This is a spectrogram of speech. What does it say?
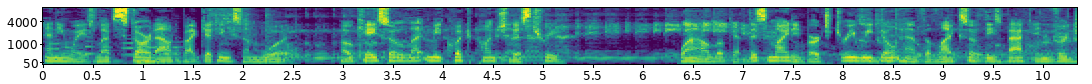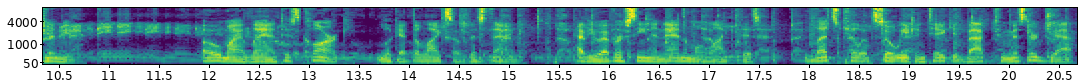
Anyways let's start out by getting some wood. Okay so let me quick punch this tree. Wow look at this mighty birch tree we don't have the likes of these back in Virginia. Oh my Lantis Clark, look at the likes of this thing. Have you ever seen an animal like this? Let's kill it so we can take it back to Mr. Jeff.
